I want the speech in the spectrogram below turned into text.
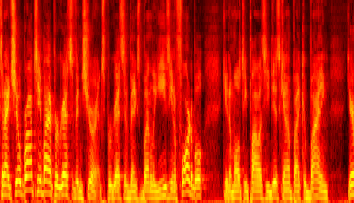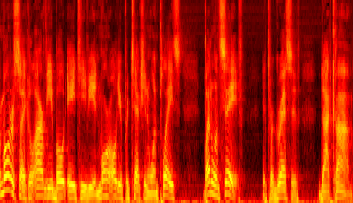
Tonight's show brought to you by Progressive Insurance. Progressive makes bundling easy and affordable. Get a multi-policy discount by combining your motorcycle, RV, boat, ATV, and more, all your protection in one place. Bundle and save at progressive.com.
